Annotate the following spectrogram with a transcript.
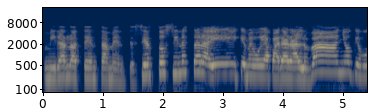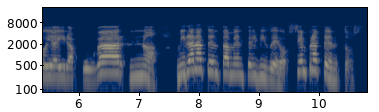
Mirarlo atentamente, ¿cierto? Sin estar ahí que me voy a parar al baño, que voy a ir a jugar. No, mirar atentamente el video, siempre atentos.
